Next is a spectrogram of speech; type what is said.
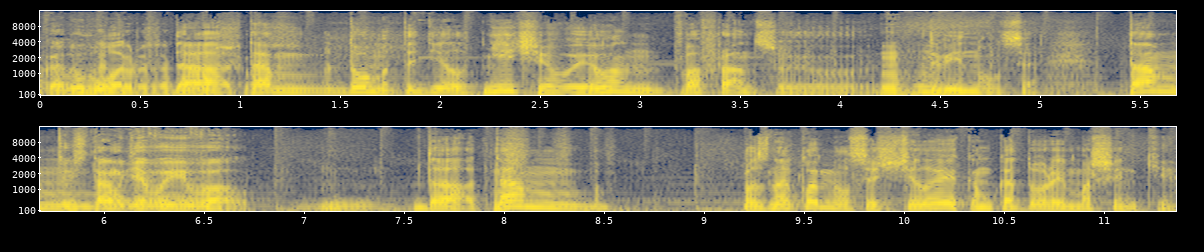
году, который вот, да, закончился. там дома-то делать нечего, и он во Францию Мгм. двинулся. Там, То есть там, где воевал. да, там познакомился с человеком, который машинки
